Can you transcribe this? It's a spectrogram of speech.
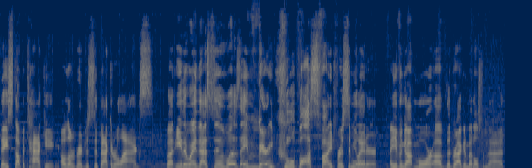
they stop attacking. I was not prepared to sit back and relax. But either way, that was a very cool boss fight for a simulator. I even got more of the dragon medals from that.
